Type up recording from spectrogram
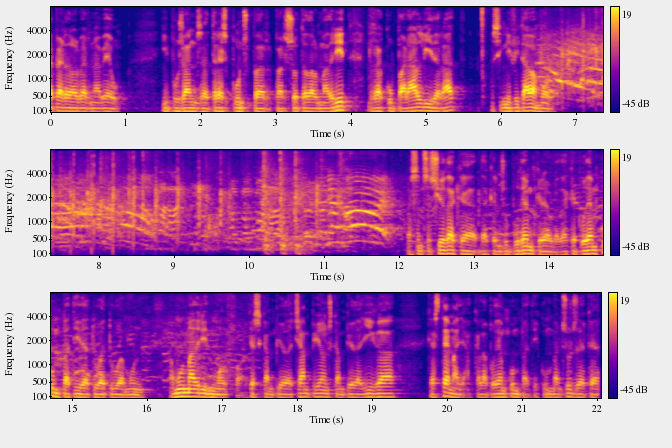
de perdre el Bernabéu i posar-nos a 3 punts per, per sota del Madrid, recuperar el liderat significava molt. La sensació de que, de que ens ho podem creure, de que podem competir de tu a tu amb un, amb un Madrid molt fort, que és campió de Champions, campió de Lliga, que estem allà, que la podem competir, convençuts de que,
